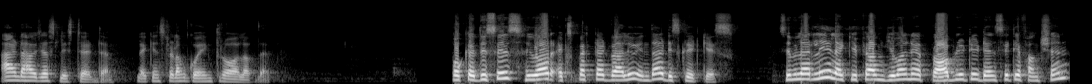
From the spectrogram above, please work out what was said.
and I have just listed them like instead of going through all of them. Okay, this is your expected value in the discrete case. Similarly, like if I am given a probability density function,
